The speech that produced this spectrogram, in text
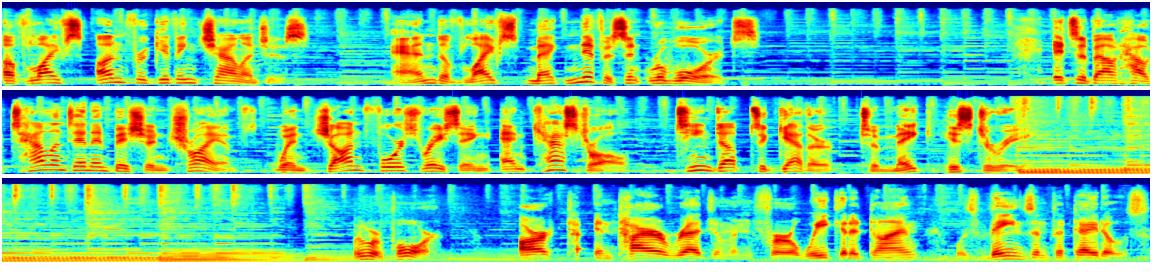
of life's unforgiving challenges, and of life's magnificent rewards. It's about how talent and ambition triumphed when John Force Racing and Castrol teamed up together to make history. We were poor. Our entire regimen for a week at a time was beans and potatoes.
